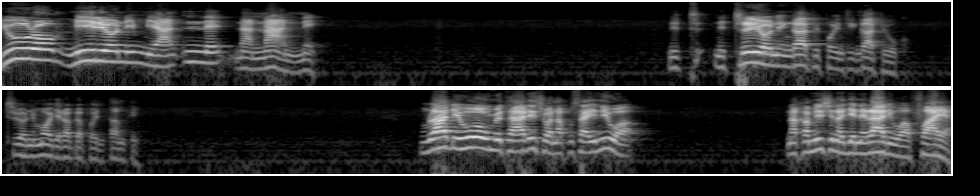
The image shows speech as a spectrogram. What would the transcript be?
euro milioni mia nne na nane ni, ni trilioni ngapi? Pointi ngapi huko? Trilioni moja labda point something mradi huo umetayarishwa na kusainiwa na kamishina jenerali wa fire.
